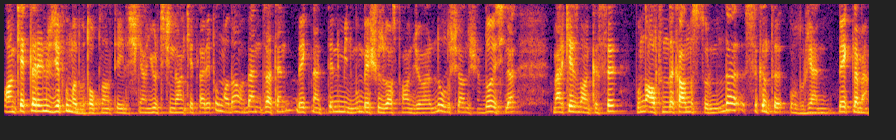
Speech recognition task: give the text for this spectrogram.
Anketler henüz yapılmadı bu toplantıya ilişkin. Yani yurt içinde anketler yapılmadı ama ben zaten beklentilerinin minimum 500 bas puan civarında oluşacağını düşünüyorum. Dolayısıyla Merkez Bankası bunun altında kalması durumunda sıkıntı olur. Yani beklemem.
